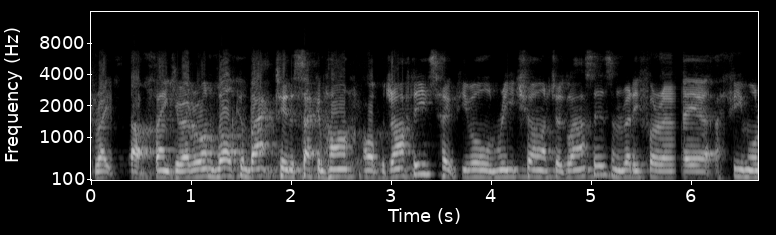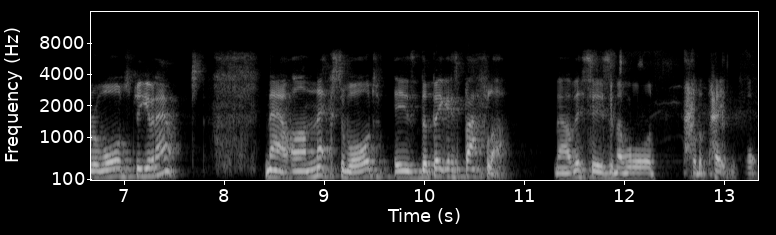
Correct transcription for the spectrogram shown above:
Great stuff. Thank you, everyone. Welcome back to the second half of the drafties. Hope you've all recharged your glasses and ready for a, a few more awards to be given out. Now, our next award is the biggest baffler. Now, this is an award for the paper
